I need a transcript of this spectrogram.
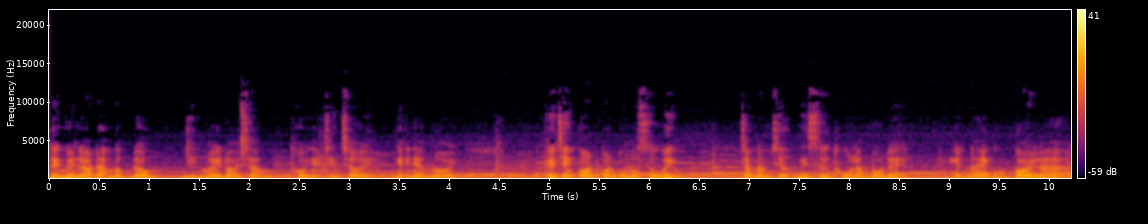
Tề Nguyên lão đạo ngẩng đầu, nhìn mây đóa trắng thổi nhẹ trên trời, nhẹ nhàng nói: "Phía trên con còn có một sư huynh, trăm năm trước vi sư thu làm đồ đệ, hiện nay cũng coi là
